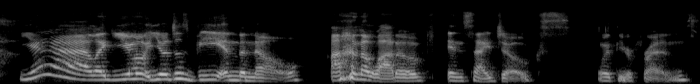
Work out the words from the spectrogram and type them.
yeah, like you'll you'll just be in the know on a lot of inside jokes with your friends.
